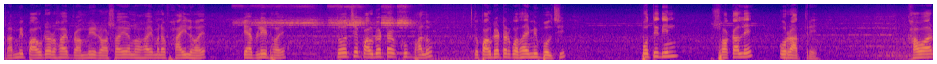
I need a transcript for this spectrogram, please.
ব্রাহ্মী পাউডার হয় ব্রাহ্মীর রসায়ন হয় মানে ফাইল হয় ট্যাবলেট হয়। তো হচ্ছে পাউডারটা খুব ভালো। তো পাউডারটার কথাই আমি বলছি। প্রতিদিন সকালে ও রাত্রে খাওয়ার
